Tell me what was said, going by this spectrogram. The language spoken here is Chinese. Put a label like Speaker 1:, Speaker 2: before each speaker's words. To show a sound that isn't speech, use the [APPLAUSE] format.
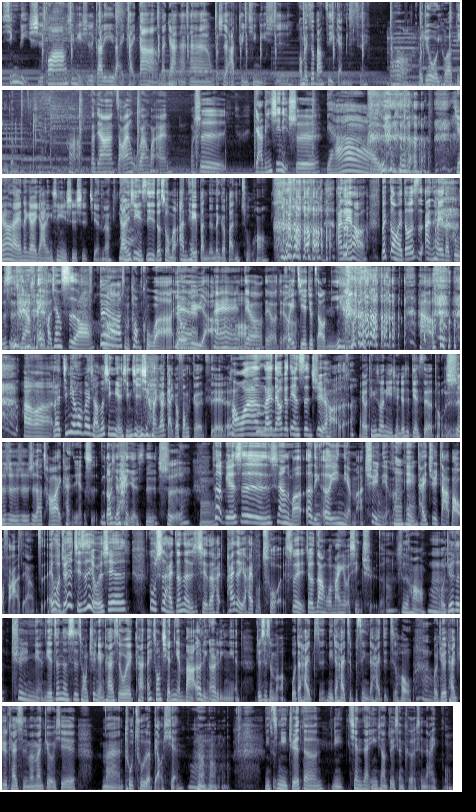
Speaker 1: 心理时光，心理师咖喱来开杠，大家安安，我是阿俊心理师。我每次都帮自己改名字，哦，我觉得我以后要定一个名字下来。
Speaker 2: 哈，大家早安、午安、晚安，我是雅玲心理师
Speaker 1: 呀。[LAUGHS] 天要来那个哑铃心理师时间了。哑铃心理师一直都是我们暗黑版的那个版主哈。[LAUGHS]
Speaker 2: 暗黑好，被讲的都是暗黑的故事 [LAUGHS] 这样子。哎、欸，好像是哦。
Speaker 1: 对啊，什么痛苦啊、忧郁啊，
Speaker 2: 对对对，
Speaker 1: 回街就找你。
Speaker 2: 好 [LAUGHS]
Speaker 1: 好啊，来，今天会不会想说新年新气象，要改个风格之类的？
Speaker 2: 好啊，来聊个电视剧好了。
Speaker 1: 哎，我听说你以前就是电视儿童，
Speaker 2: 是是是是，他超爱看电视的，
Speaker 1: 到现在也是。
Speaker 2: 是，嗯、特别是像什么二零二一年嘛，去年嘛，哎、嗯欸，台剧大爆发这样子。哎、欸，我觉得其实有一些故事还真的写的还拍的也还不错，哎，所以就让我蛮有兴趣的。
Speaker 1: 是哈，嗯，我觉得去年也真的是。从去年开始，我也看，哎，从前年吧，二零二零年，就是什么，我的孩子，你的孩子不是你的孩子之后，嗯、我觉得台剧开始慢慢就有一些蛮突出的表现。嗯哼哼，你你觉得你现在印象最深刻的是哪一部？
